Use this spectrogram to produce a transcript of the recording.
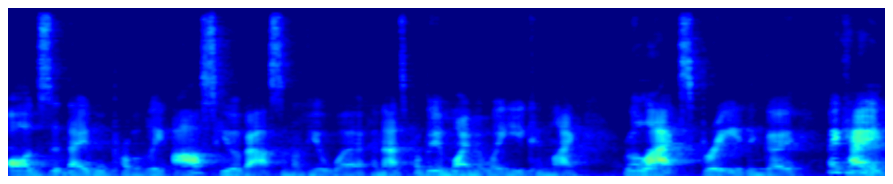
odds that they will probably ask you about some of your work, and that's probably a moment where you can like relax, breathe, and go, okay. Yeah.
